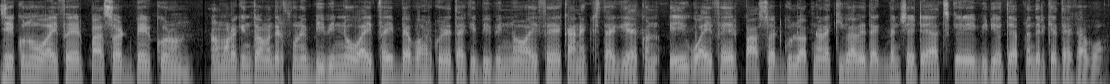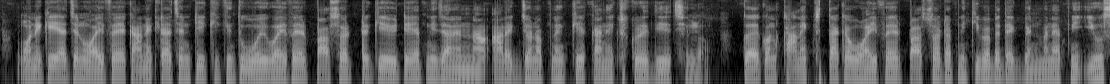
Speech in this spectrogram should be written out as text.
যে কোনো ওয়াইফাইয়ের পাসওয়ার্ড বের করুন। আমরা কিন্তু আমাদের ফোনে বিভিন্ন ওয়াইফাই ব্যবহার করে থাকি, বিভিন্ন ওয়াইফাইয়ে কানেক্ট থাকি। এখন এই ওয়াইফাইয়ের পাসওয়ার্ডগুলো আপনারা কীভাবে দেখবেন সেটাই আজকের এই ভিডিওতে আপনাদেরকে দেখাবো। অনেকেই আছেন ওয়াইফাইয়ে কানেক্ট আছেন ঠিকই, কিন্তু ওই ওয়াইফাইয়ের পাসওয়ার্ডটা কি ওইটাই আপনি জানেন না। আরেকজন আপনাকে কানেক্ট করে দিয়েছিল। তো এখন কানেক্ট থাকা ওয়াইফাইয়ের পাসওয়ার্ড আপনি কীভাবে দেখবেন? মানে আপনি ইউজ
